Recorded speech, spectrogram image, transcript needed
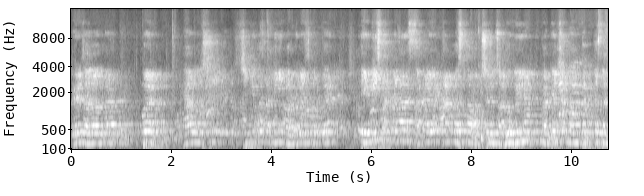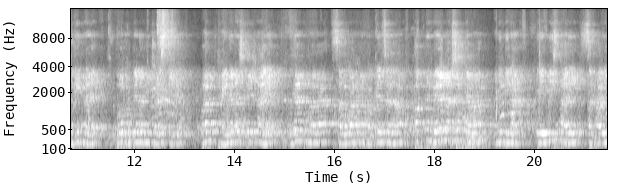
वेळ झाला होता पण ह्या वर्षी शिबिरच आम्ही ऑर्गनाईज करतोय तेवीस तारखेला सकाळी आठ वाजता ऑप्शन चालू होईल. हॉटेलच्या नाव फक्त संदिग्ध आहे. दोन हॉटेल आम्ही चॉईस केले. पण फायनल स्टेज आहे. उद्या तुम्हाला सर्वांना हॉटेलचं नाव फक्त वेळ लक्षात ठेवा आणि दिनांक तेवीस तारीख सकाळी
